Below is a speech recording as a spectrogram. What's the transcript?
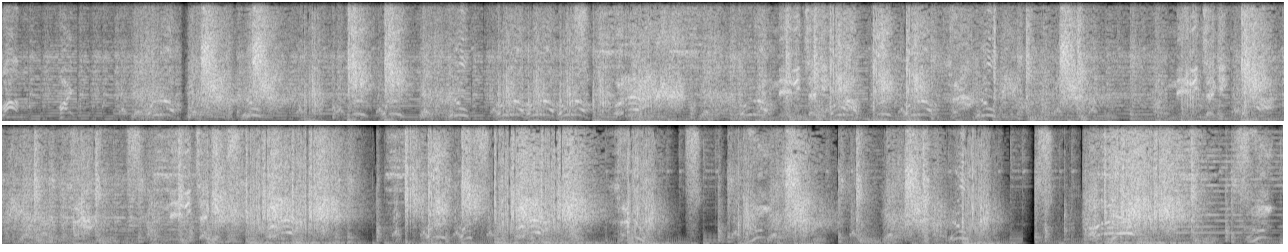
ワンファイほらメビチャギメビチャギメビチャギほら Mm-hmm.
